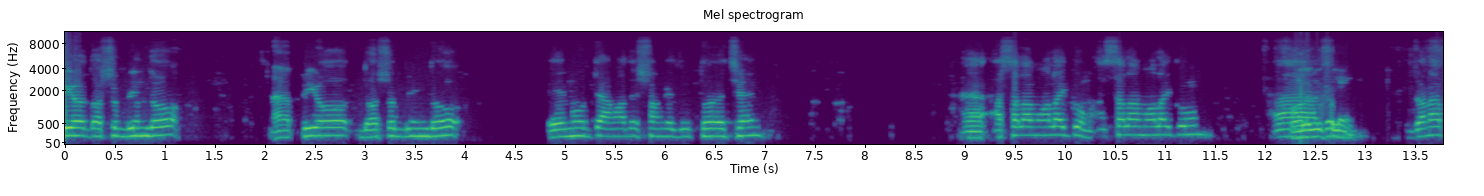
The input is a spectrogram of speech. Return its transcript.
প্রিয় দর্শকবৃন্দ আহ, প্রিয় দর্শকবৃন্দ এই মুহূর্তে আমাদের সঙ্গে যুক্ত হয়েছেন আসসালামু আলাইকুম আসসালামু আলাইকুম। জনাব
